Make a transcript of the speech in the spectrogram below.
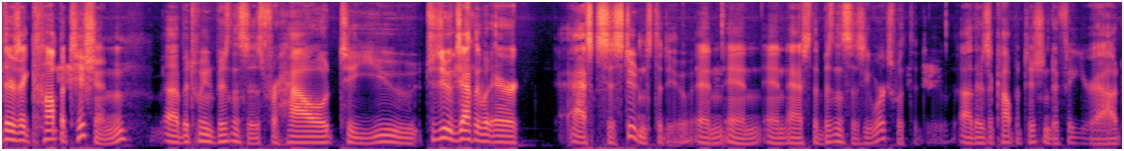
there's a competition uh, between businesses for how to use to do exactly what Eric asks his students to do, and and and asks the businesses he works with to do. Uh, there's a competition to figure out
